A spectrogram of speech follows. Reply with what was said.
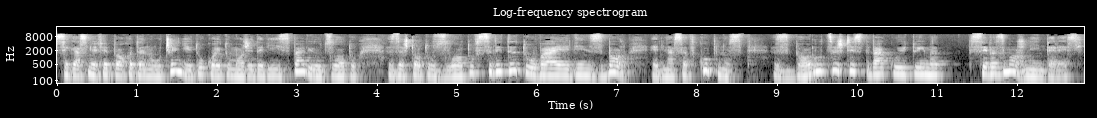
Сега сме в епохата на учението, което може да ви избави от злото, защото злото в света това е един сбор, една съвкупност, сбор от същества, които имат всевъзможни интереси.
